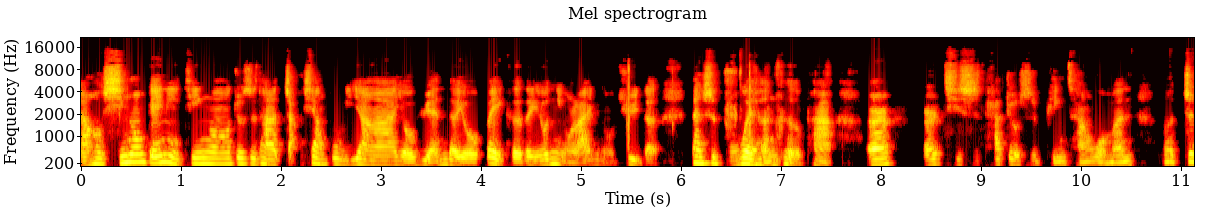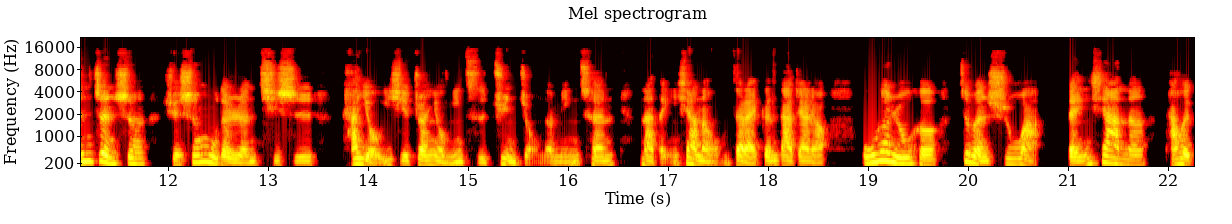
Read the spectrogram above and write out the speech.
然后形容给你听哦，就是它的长相不一样啊，有圆的，有贝壳的，有扭来扭去的，但是不会很可怕。而而其实它就是平常我们呃真正生学生物的人，其实它有一些专有名词、菌种的名称。那等一下呢，我们再来跟大家聊。无论如何，这本书啊，等一下呢，它会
